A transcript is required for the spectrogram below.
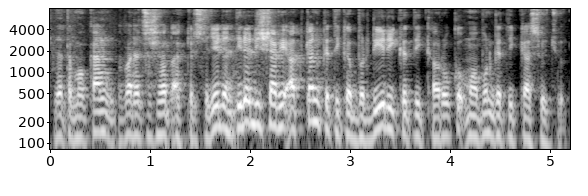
Kita temukan pada tasyahud akhir saja dan tidak disyariatkan ketika berdiri, ketika rukuk maupun ketika sujud.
